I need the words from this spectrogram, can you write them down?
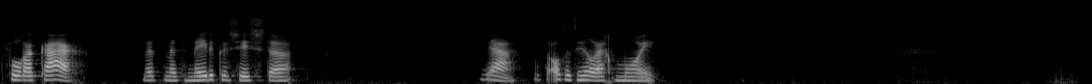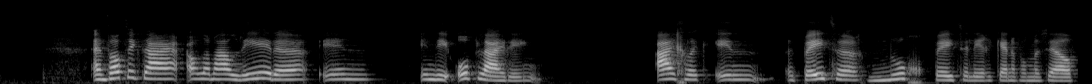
voor elkaar. Met, met medecursisten. Ja, dat was altijd heel erg mooi. En wat ik daar allemaal leerde in, in die opleiding, eigenlijk in het beter, nog beter leren kennen van mezelf,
